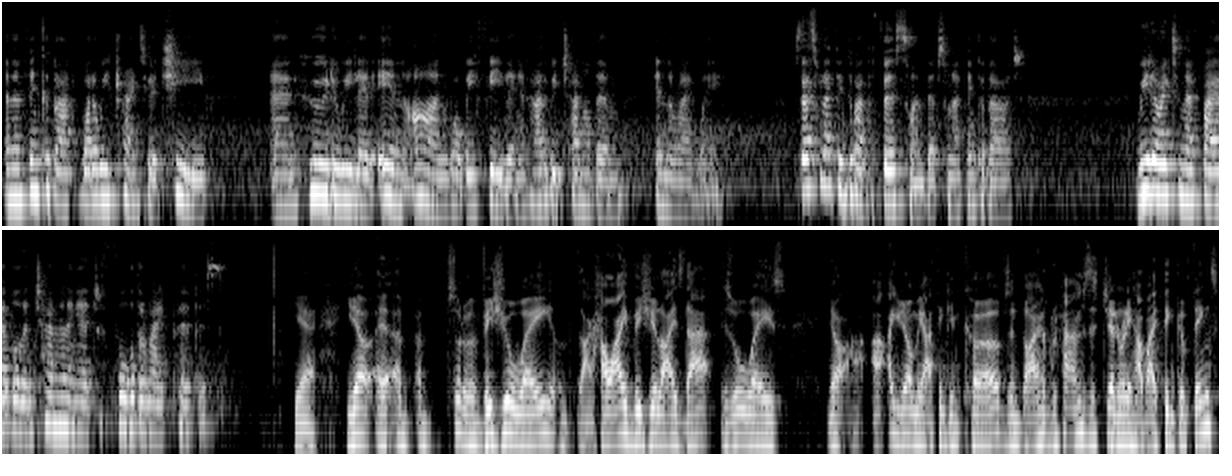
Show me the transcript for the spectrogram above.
and then think about what are we trying to achieve and who do we let in on what we're feeling and how do we channel them in the right way. So that's what I think about the first one, Vibs, when I think about redirecting that fireball and channeling it for the right purpose. Yeah, you know, a, a, sort of a visual way, of, like how I visualize that is always, you know, I, you know me. I think in curves and diagrams is generally how I think of things.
